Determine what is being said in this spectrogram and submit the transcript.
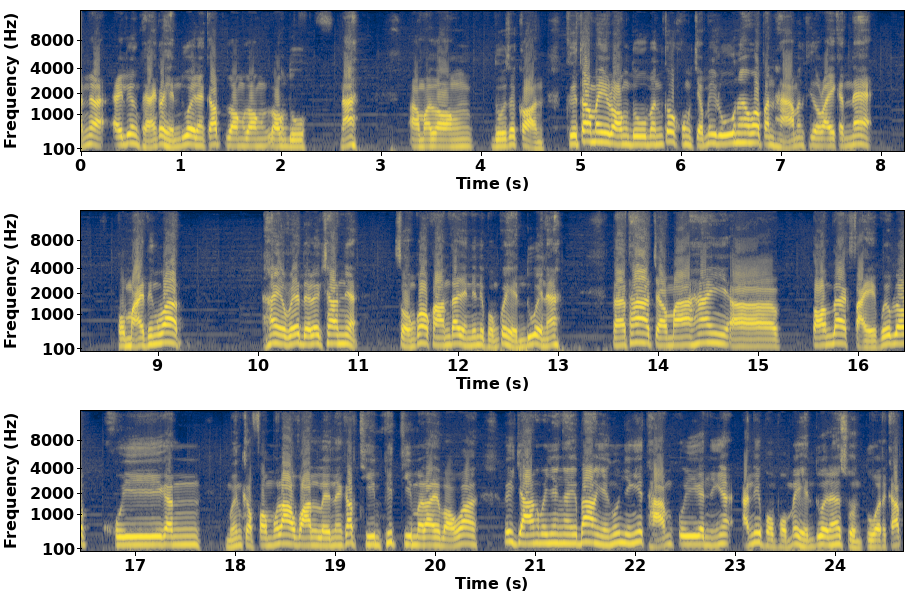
นน่ะไอ้เรื่องแผนก็เห็นด้วยนะครับ ลองลองลองดูนะ เอามาลองดูซะก่อน คือถ้าไม่ลองดูมันก็คงจะไม่รู้นะว่าปัญหามันคืออะไรกันแน่ ผมหมายถึงว่าให้ red direction เนี่ยส่งข้อความได้อย่างนี้เนี่ยผมก็เห็นด้วยนะ แต่ถ้าจะมาให้อตอนแรกใส่ปุ๊บแล้วคุยกันเหมือนกับฟอร์มูล่าวันเลยนะครับ ทีมพิษทีมอะไรบอกว่าเฮ้ยยางเป็นยังไงบ้างอย่างงู้นอย่างนี้ถามคุยกันอย่างเงี้ยอันนี้ผมผมไม่เห็นด้วยนะส่วนตัวนะครับ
